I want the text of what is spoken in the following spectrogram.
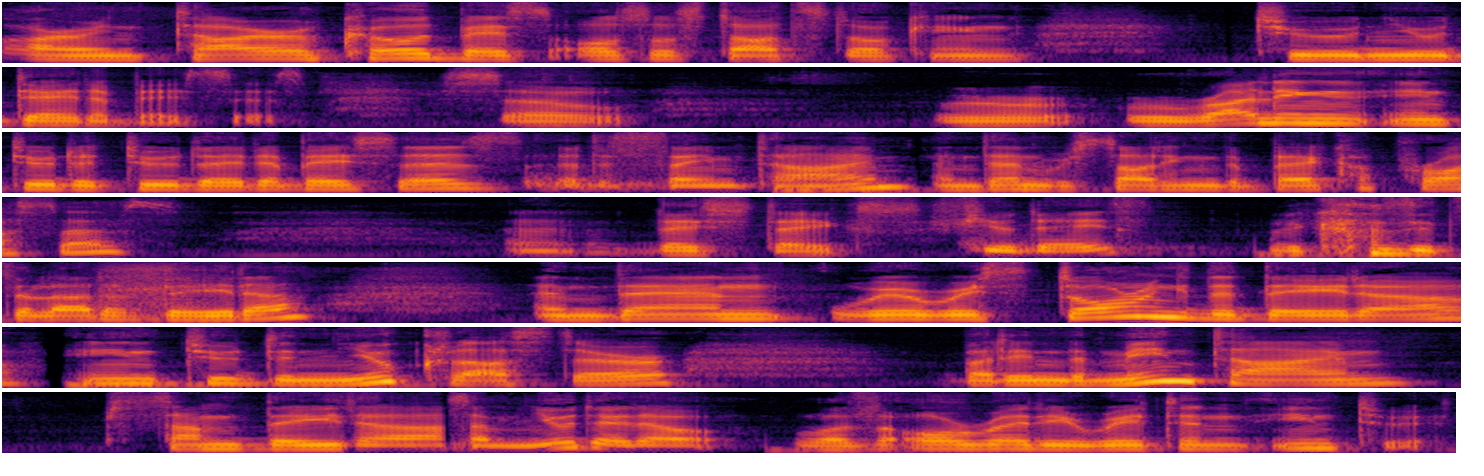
our entire code base also starts talking to new databases. So we're, we're running into the two databases at the same time, and then we're starting the backup process. Uh, this takes a few days because it's a lot of data. And then we're restoring the data into the new cluster. But in the meantime, some data, some new data was already written into it,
